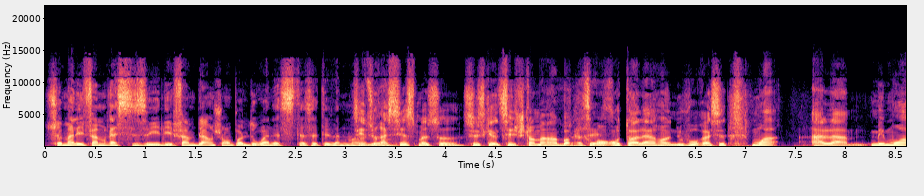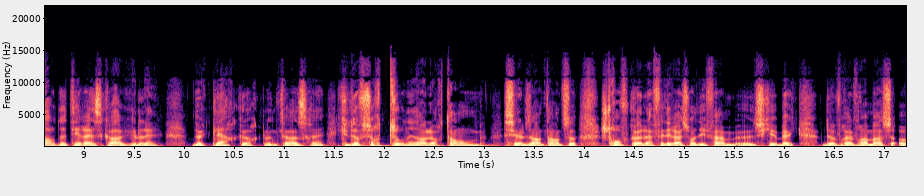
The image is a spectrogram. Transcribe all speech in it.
seulement les femmes racisées, les femmes blanches n'ont pas le droit d'assister à cet événement. C'est du racisme, ça. C'est ce que, c'est justement, bon, on, on, tolère un nouveau racisme. Moi, à la mémoire de Thérèse Carglet, de Claire Kirkland-Cazerin, qui doivent se retourner dans leur tombe si elles entendent ça. Je trouve que la Fédération des femmes euh, du Québec devrait vraiment euh,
